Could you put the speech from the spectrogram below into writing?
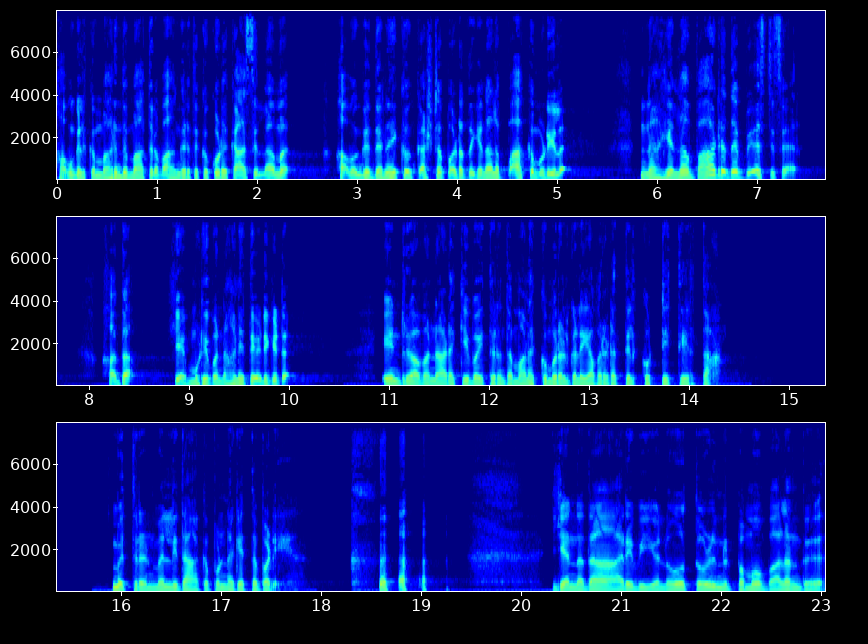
அவங்களுக்கு மருந்து மாத்திரை வாங்குறதுக்கு கூட காசு இல்லாம அவங்க தினைக்கும் கஷ்டப்படுறதுக்கு என்னால பார்க்க முடியல. நான் எல்லாம் வாடுறதே வேஸ்ட் சார் அதான் என் முடிவை நானே தேடிக்கிட்டேன். என்று அவன் அடக்கி வைத்திருந்த மனக்குமுறல்களை அவரிடத்தில் கொட்டி தீர்த்தான். மித்ரன் மெல்லிதாக புன்னகைத்தபடி என்னதான் அறிவியலும் தொழில்நுட்பமும் வளர்ந்து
